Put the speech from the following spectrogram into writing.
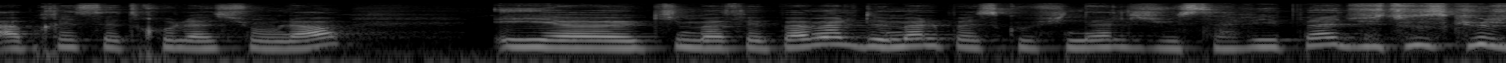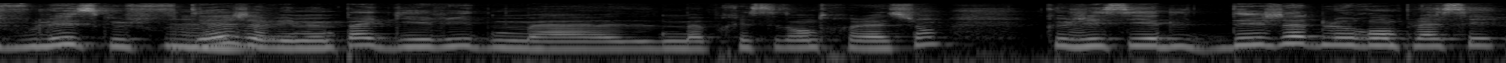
après cette relation-là et euh, qui m'a fait pas mal de mal parce qu'au final je savais pas du tout ce que je voulais, ce que je foutais, Mhm. j'avais même pas guéri de ma, de ma précédente relation que j'essayais déjà de le remplacer.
